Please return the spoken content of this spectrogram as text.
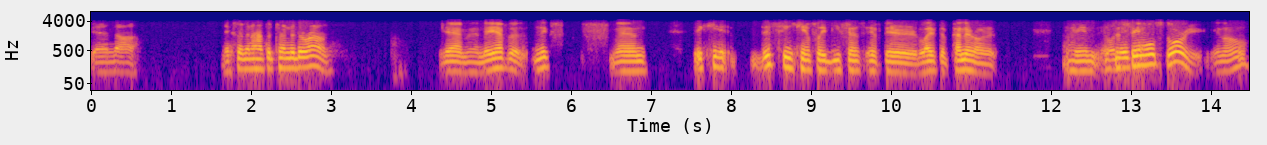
and uh, Knicks are gonna have to turn it around. Yeah, man, they have to. Knicks, man, they can't. This team can't play defense if their life depended on it. I mean, it's the same old story, you know.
